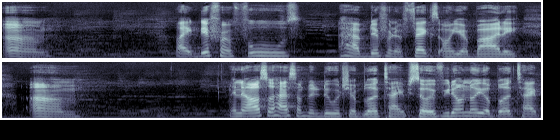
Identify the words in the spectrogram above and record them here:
um, like different foods have different effects on your body. Um, and it also has something to do with your blood type. So if you don't know your blood type,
